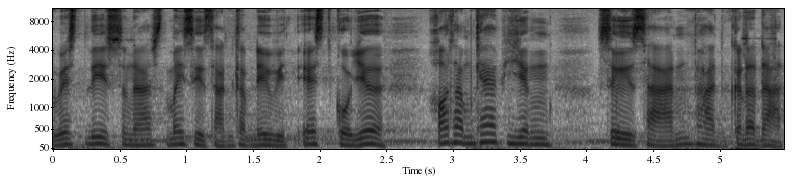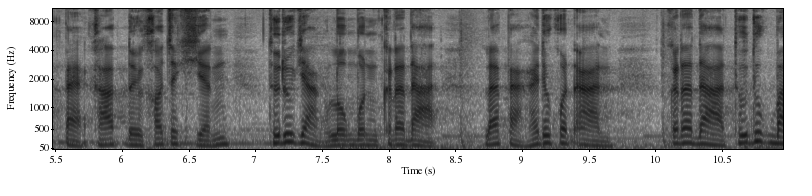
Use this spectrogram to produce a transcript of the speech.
เวสลีย์สนัสไม่สื่อสารกับเดวิดเอสโกเยอร์เขาทำแค่เพียงสื่อสารผ่านกระดาษแปะครับ โดยเขาจะเขียนทุกๆอย่างลงบนกระดาษ และแปะให้ทุกคนอ่าน กระดาษทุกๆใบ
